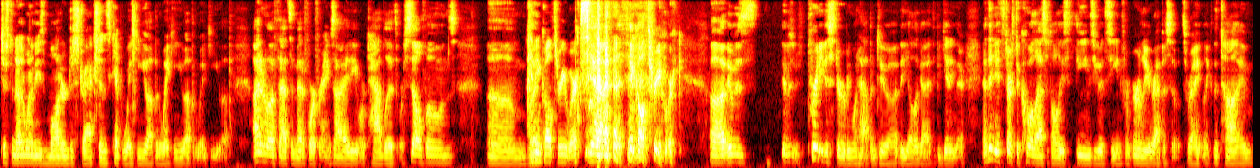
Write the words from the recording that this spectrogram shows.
just another one of these modern distractions kept waking you up and waking you up and waking you up. I don't know if that's a metaphor for anxiety or tablets or cell phones. Um, I think all three works. yeah, I, I think all three work. Uh, it was it was pretty disturbing what happened to uh, the yellow guy at the beginning there, and then it starts to coalesce with all these themes you had seen from earlier episodes, right? Like the time,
